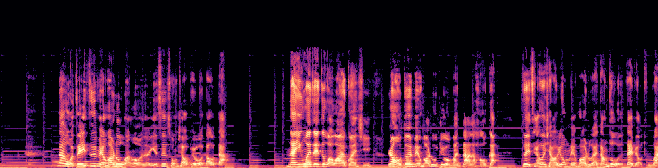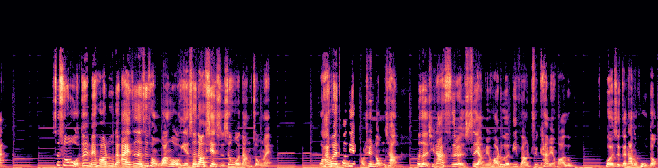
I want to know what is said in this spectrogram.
那我这一只梅花鹿玩偶呢，也是从小陪我到大。那因为这只娃娃的关系，让我对梅花鹿就有蛮大的好感，所以才会想要用梅花鹿来当做我的代表图案。是说我对梅花鹿的爱，真的是从玩偶延伸到现实生活当中，哎，我还会特地跑去农场。或者其他私人饲养梅花鹿的地方去看梅花鹿，或者是跟他们互动。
